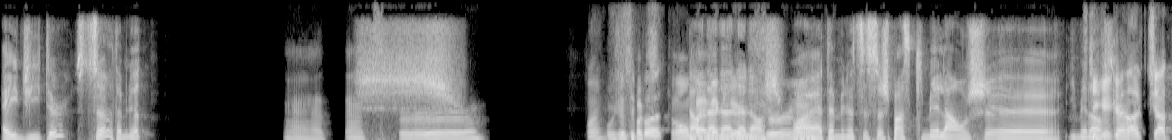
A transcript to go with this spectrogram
Age Eater? C'est ça, t'as une minute? euh, attends un petit peu. Ouais. Faut je juste sais pas, que tu te trompes Non, non, avec non, le non, non. je- jeu. Ouais, là. attends une minute, c'est ça. Je pense qu'il mélange. euh, il Si mélange. quelqu'un dans le chat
